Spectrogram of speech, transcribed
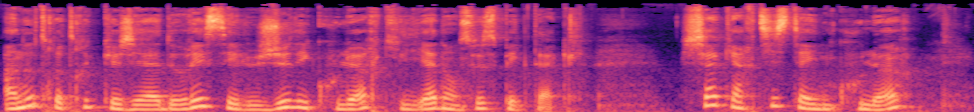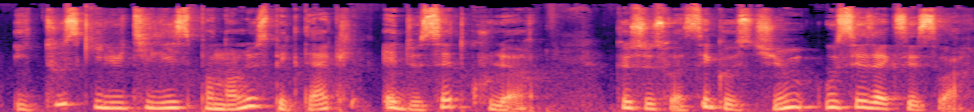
Un autre truc que j'ai adoré, c'est le jeu des couleurs qu'il y a dans ce spectacle. Chaque artiste a une couleur, et tout ce qu'il utilise pendant le spectacle est de cette couleur, que ce soit ses costumes ou ses accessoires.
